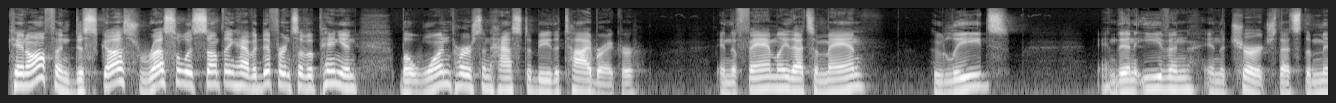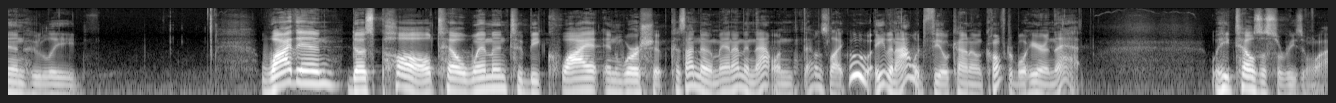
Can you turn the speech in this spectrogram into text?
can often discuss, wrestle with something, have a difference of opinion, but one person has to be the tiebreaker. In the family, that's a man who leads, and then even in the church, that's the men who lead. Why then does Paul tell women to be quiet and worship? Because I know, man, I'm in that one. That was like, ooh, even I would feel kind of uncomfortable hearing that. Well, he tells us the reason why.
